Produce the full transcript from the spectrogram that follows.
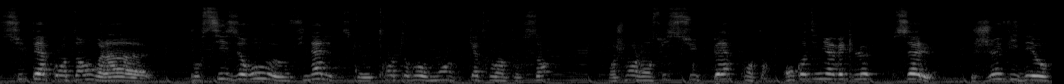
Super content, voilà, pour 6 euros au final, parce que 30 euros au moins 80%, franchement j'en suis super content. On continue avec le seul jeu vidéo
